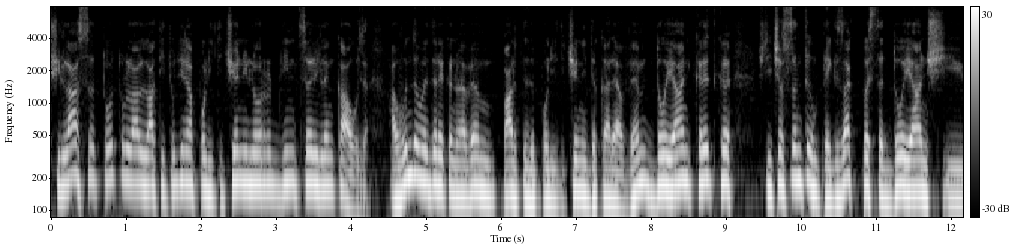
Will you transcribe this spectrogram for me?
și lasă totul la latitudinea politicienilor din țările în cauză. Având în vedere că noi avem parte de politicienii de care avem, doi ani, cred că știi ce o să se întâmple? Exact peste doi ani și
